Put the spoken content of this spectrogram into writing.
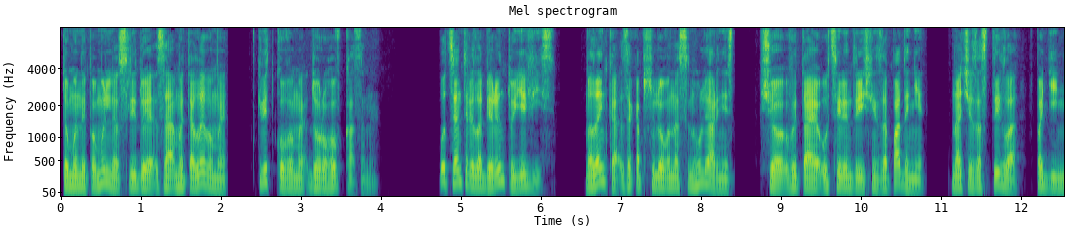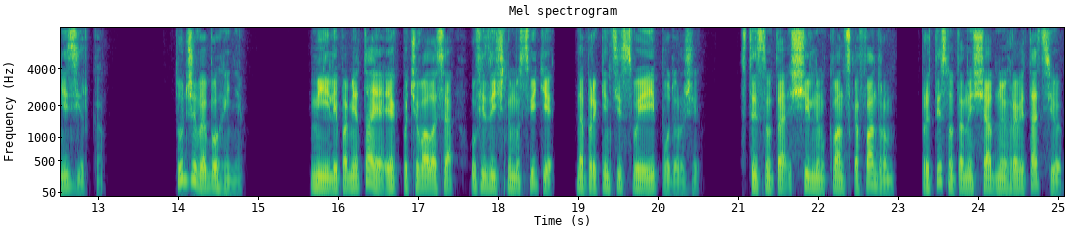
тому непомильно слідує за металевими квітковими дороговказами. У центрі лабіринту є вісь, маленька закапсульована сингулярність, що витає у циліндричній западині, наче застигла в падінні зірка. Тут живе богиня. Мілі пам'ятає, як почувалася у фізичному світі наприкінці своєї подорожі, стиснута щільним квант-скафандром, притиснута нещадною гравітацією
